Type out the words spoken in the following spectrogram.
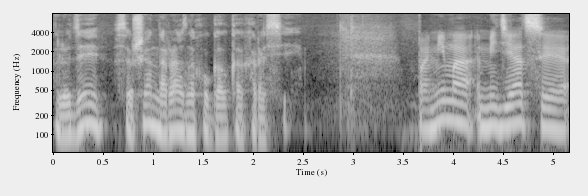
людей в совершенно разных уголках России. Помимо медиации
